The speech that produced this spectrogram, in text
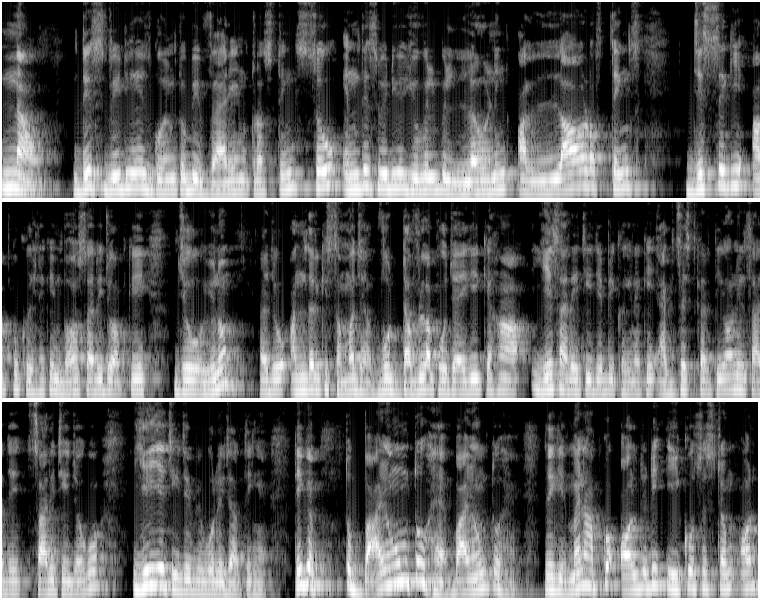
Now this video is going to be very interesting. So in this video you will be learning a lot of things जिससे कि आपको कहीं ना कहीं बहुत सारी जो आपकी जो यू you नो know, जो अंदर की समझ है वो डेवलप हो जाएगी कि हाँ ये सारी चीज़ें भी कहीं ना कहीं एग्जिस्ट करती हैं और इन सारी सारी चीज़ों को ये ये चीज़ें भी बोली जाती हैं। ठीक है? तो बायोम तो है बायोम तो है। देखिए मैंने आपको ऑलरेडी इकोसिस्टम और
